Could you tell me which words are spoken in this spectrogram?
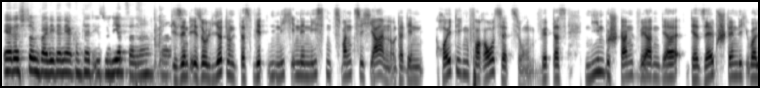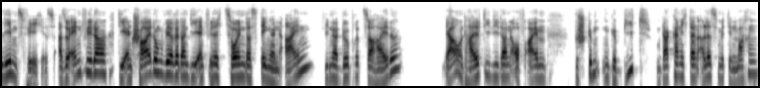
Ja, das stimmt, weil die dann ja komplett isoliert sind. Ne? Ja. Die sind isoliert und das wird nicht in den nächsten 20 Jahren unter den heutigen Voraussetzungen wird das nie ein Bestand werden, der, der selbstständig überlebensfähig ist. Also entweder die Entscheidung wäre dann die, entweder ich zäune das Ding ein, wie in der Döbritzer Heide, ja, und halte die, die dann auf einem bestimmten Gebiet und da kann ich dann alles mit denen machen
